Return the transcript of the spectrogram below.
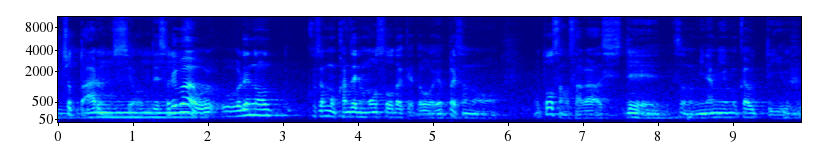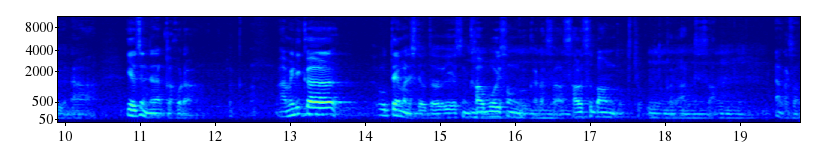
うん。ちょっとあるんですよ。うん。でそれはお俺のこれはもう完全に妄想だけどやっぱりそのお父さんを探してうん。その南へ向かうっていう風ないや要するになんかほらアメリカをテーマにして歌う要するにカウボーイソングからさ「サウスバウンド」って曲とかがあってさなんかその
